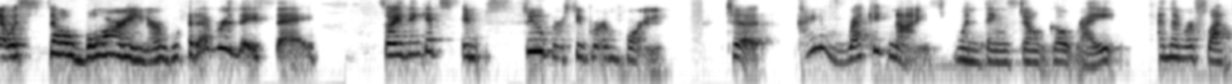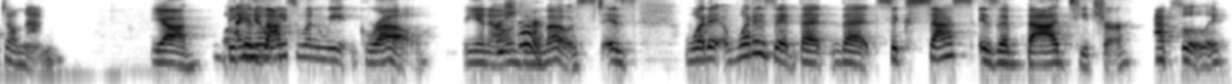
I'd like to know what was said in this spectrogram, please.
that was so boring, or whatever they say. So I think it's super, super important to kind of recognize when things don't go right and then reflect on them. Yeah, because that's we, when we grow, you know, sure. the most is what it, what is it that that success is a bad teacher? Absolutely.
